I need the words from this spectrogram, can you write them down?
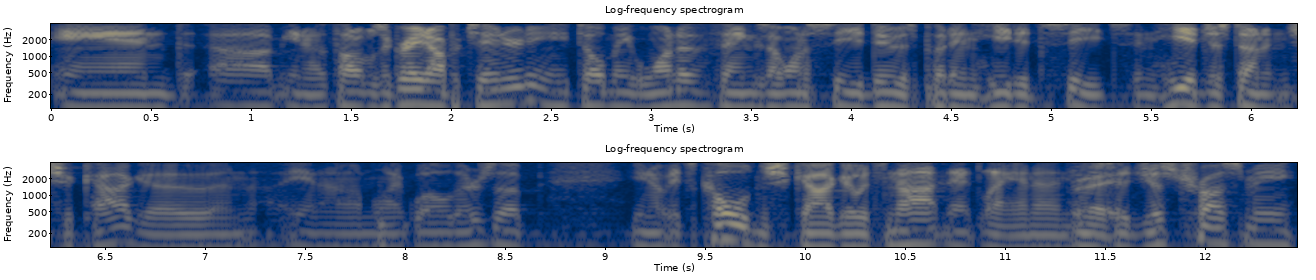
And uh, you know, thought it was a great opportunity. And he told me one of the things I want to see you do is put in heated seats, and he had just done it in Chicago, and you know, I'm like, well, there's a, you know, it's cold in Chicago, it's not in Atlanta, and he Right. said, just trust me.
